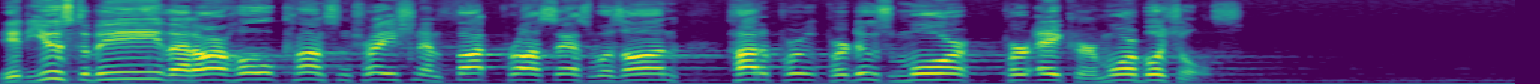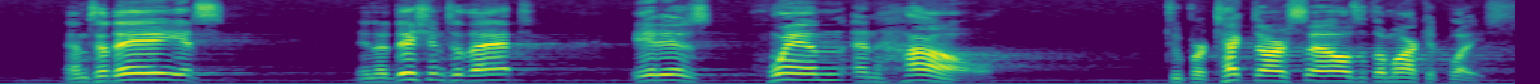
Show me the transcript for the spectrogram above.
It used to be that our whole concentration and thought process was on how to pr produce more per acre, more bushels. And today it's, in addition to that, it is when and how to protect ourselves at the marketplace.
